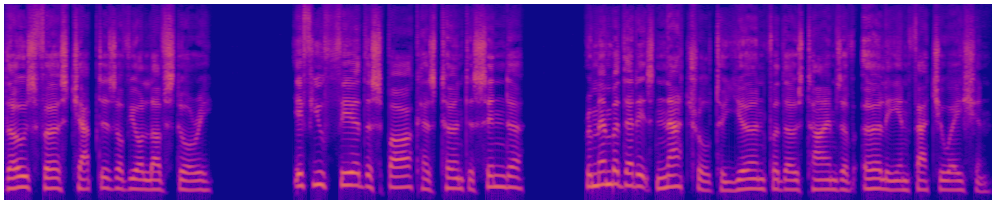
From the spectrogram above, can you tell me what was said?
Those first chapters of your love story? If you fear the spark has turned to cinder, remember that it's natural to yearn for those times of early infatuation.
